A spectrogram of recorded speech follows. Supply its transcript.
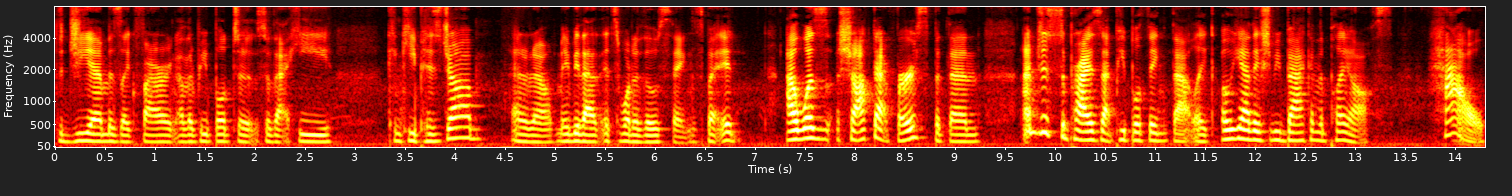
the GM is like firing other people to so that he can keep his job. I don't know. Maybe that it's one of those things, but it I was shocked at first, but then I'm just surprised that people think that like, oh yeah, they should be back in the playoffs. How?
